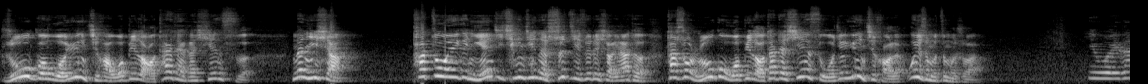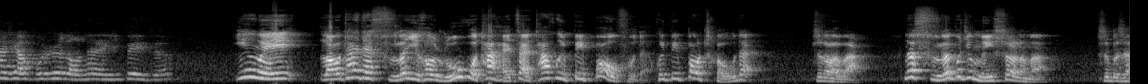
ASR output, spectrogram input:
如果我运气好，我比老太太还先死，那你想，她作为一个年纪轻轻的十几岁的小丫头，她说如果我比老太太先死，我就运气好了。为什么这么说？因为他想服侍老太太一辈子，因为老太太死了以后，如果她还在，她会被报复的，会被报仇的，知道了吧？那死了不就没事了吗？是不是？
